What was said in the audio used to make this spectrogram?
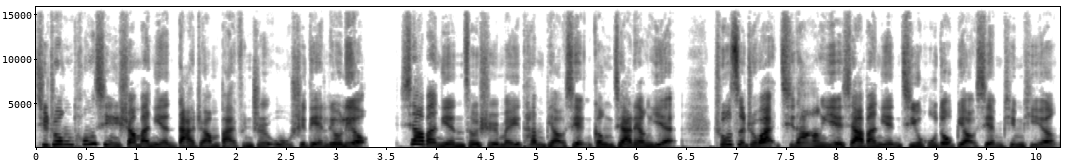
其中，通信上半年大涨百分之五十点六六，下半年则是煤炭表现更加亮眼。除此之外，其他行业下半年几乎都表现平平。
